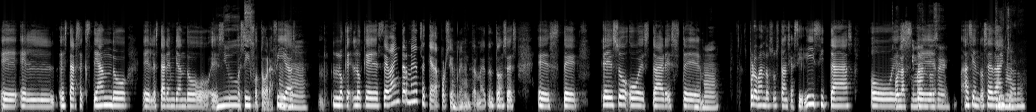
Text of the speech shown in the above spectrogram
eh, el estar sexteando, el estar enviando, este, pues sí, fotografías. Lo que, lo que se va a internet se queda por siempre en internet. Entonces, este, eso o estar, este, probando sustancias ilícitas, o, este, haciéndose daño,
